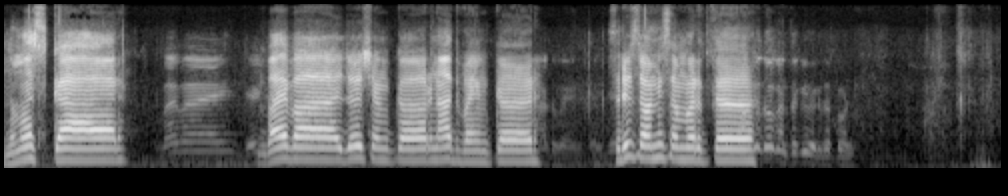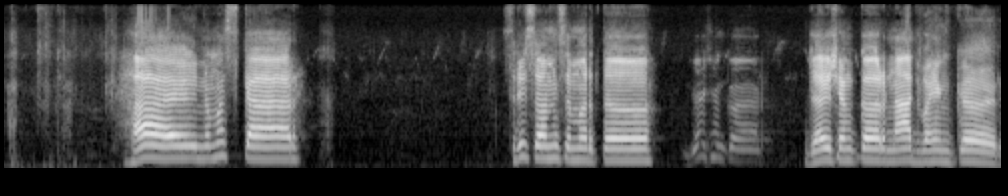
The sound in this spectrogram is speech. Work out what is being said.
नमस्कार. बाय बाय जय बाय बाय जय शंकर नाथ भयंकर. श्री स्वामी समर्थ. आपल्या दोघांचं घेऊ एकदा तोंड. हाय नमस्कार. श्री स्वामी समर्थ. जय शंकर. जय शंकर नाथ भयंकर.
